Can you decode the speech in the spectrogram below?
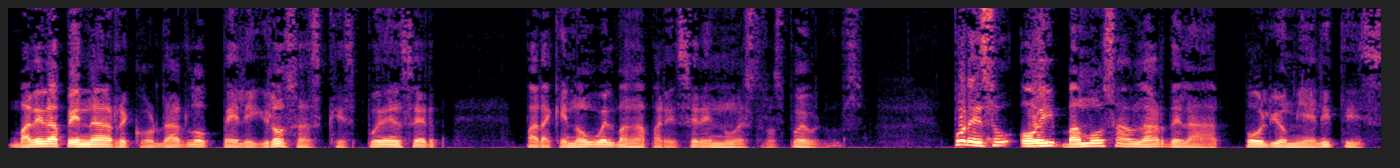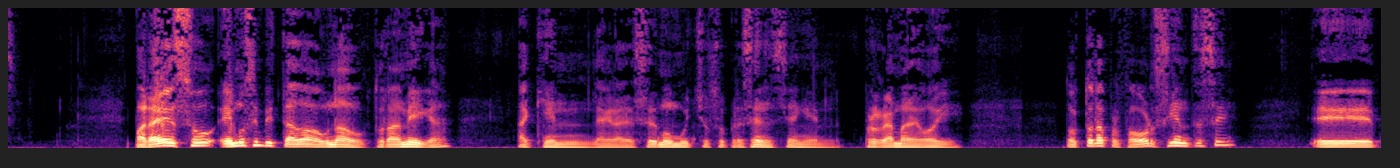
vale la pena recordar lo peligrosas que pueden ser para que no vuelvan a aparecer en nuestros pueblos. Por eso hoy vamos a hablar de la poliomielitis. Para eso hemos invitado a una doctora amiga, a quien le agradecemos mucho su presencia en el programa de hoy. Doctora, por favor, siéntese eh,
